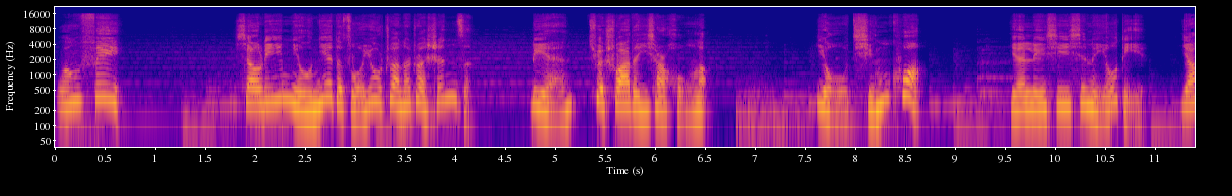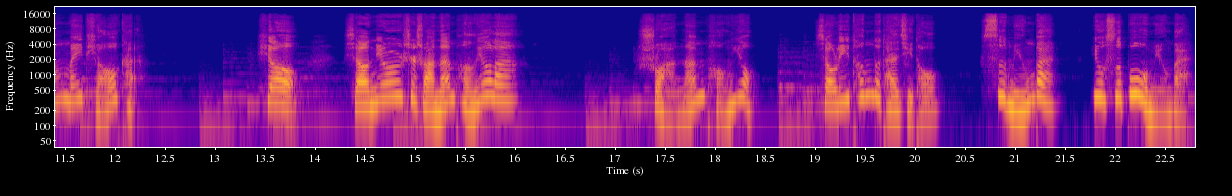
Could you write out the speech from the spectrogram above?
王妃。小黎扭捏的左右转了转身子，脸却唰的一下红了。有情况，颜灵溪心里有底，扬眉调侃：“哟，小妞是耍男朋友啦？耍男朋友？”小黎腾的抬起头，似明白又似不明白，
